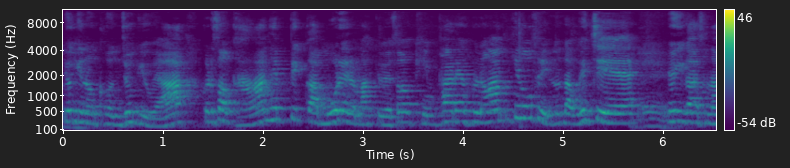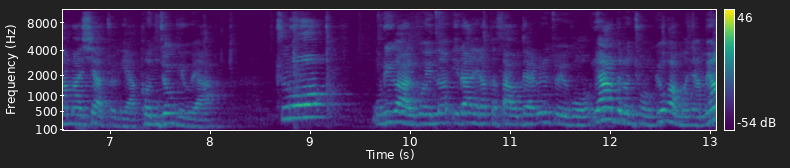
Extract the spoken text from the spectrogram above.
여기는 건조기후야. 그래서 강한 햇빛과 모래를 막기 위해서 긴팔에 훌렁한 흰 옷을 입는다고 했지. 네. 여기가 서남아시아 쪽이야. 건조기후야. 주로 우리가 알고 있는 이란, 이라크, 사우디 아라비아 이런 쪽이고 야들은 종교가 뭐냐면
